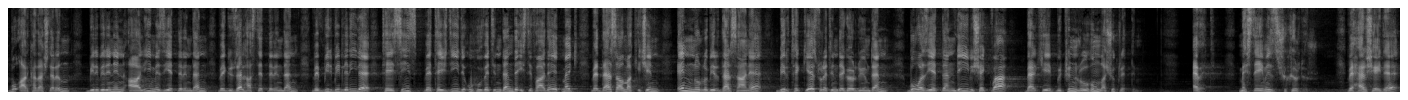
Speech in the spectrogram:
bu arkadaşların birbirinin âli meziyetlerinden ve güzel hasletlerinden ve birbirleriyle tesis ve tecdidi uhuvvetinden de istifade etmek ve ders almak için en nurlu bir dershane bir tekye suretinde gördüğümden bu vaziyetten değil şekva belki bütün ruhumla şükrettim. Evet, mesleğimiz şükürdür. Ve her şeyde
